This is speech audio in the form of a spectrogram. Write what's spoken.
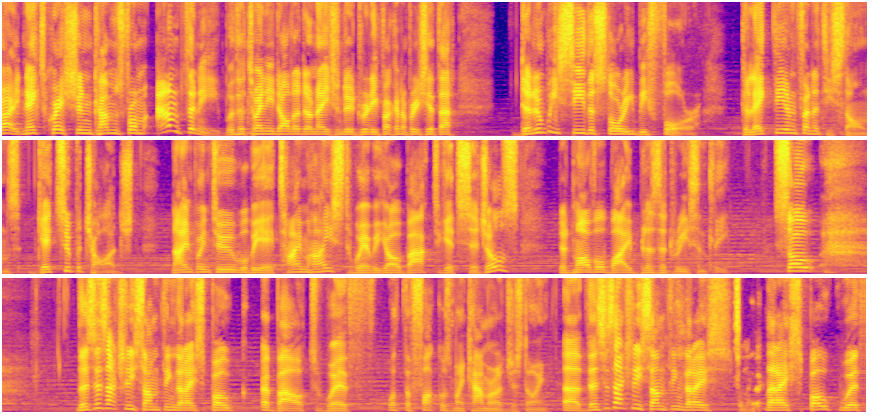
All right, next question comes from Anthony with a $20 donation, dude. Really fucking appreciate that. Didn't we see the story before? Collect the Infinity Stones, get supercharged. 9.2 will be a time heist where we go back to get sigils. Did Marvel buy Blizzard recently? So, this is actually something that I spoke about with what the fuck was my camera just doing? Uh, this is actually something that I that I spoke with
